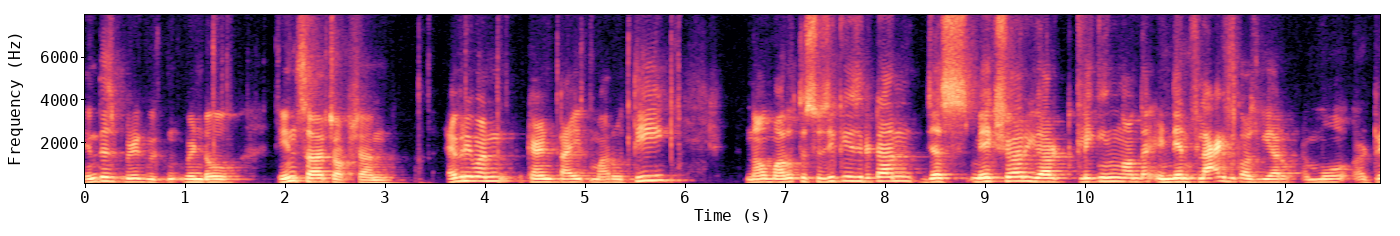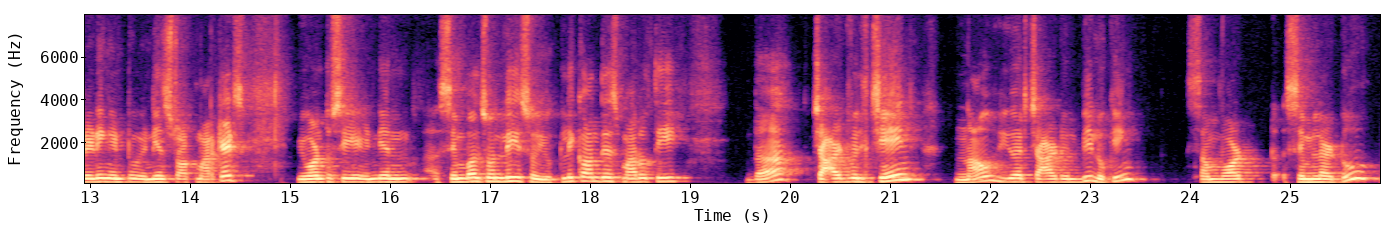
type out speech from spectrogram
In this big window, in search option, everyone can type Maruti. Now Maruti Suzuki is written. Just make sure you are clicking on the Indian flag because we are more uh, trading into Indian stock markets. We want to see Indian uh, symbols only. So you click on this Maruti, the chart will change. Now your chart will be looking somewhat similar to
